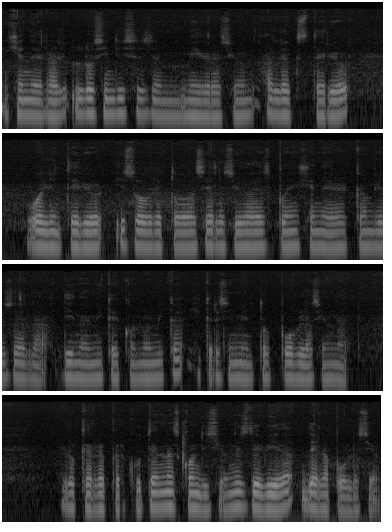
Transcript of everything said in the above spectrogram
En general, los índices de migración al exterior o al interior y sobre todo hacia las ciudades pueden generar cambios de la dinámica económica y crecimiento poblacional, lo que repercute en las condiciones de vida de la población.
